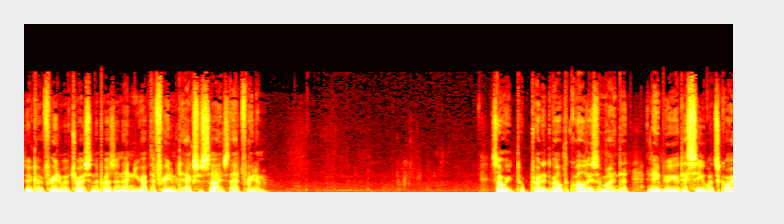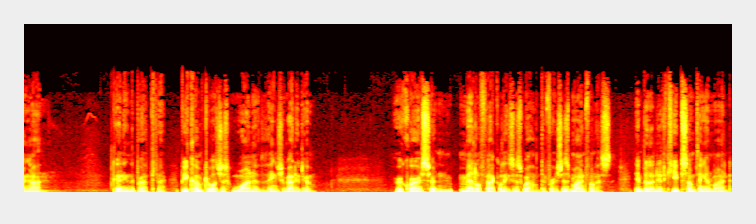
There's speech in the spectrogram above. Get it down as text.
So you've got freedom of choice in the present, and you have the freedom to exercise that freedom. So we try to develop the qualities of mind that enable you to see what's going on. Getting the breath to be comfortable is just one of the things you've got to do. It requires certain mental faculties as well. The first is mindfulness, the ability to keep something in mind.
